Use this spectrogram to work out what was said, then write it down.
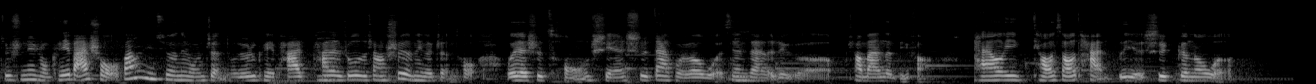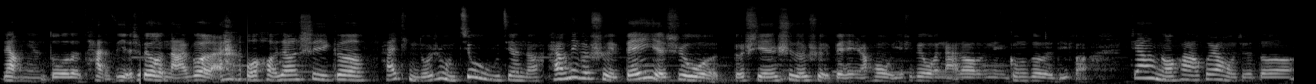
就是那种可以把手放进去的那种枕头，就是可以趴趴在桌子上睡的那个枕头，我也是从实验室带回了我现在的这个上班的地方。还有一条小毯子，也是跟了我。两年多的毯子也是被我拿过来，我好像是一个还挺多这种旧物件的，还有那个水杯也是我的实验室的水杯，然后也是被我拿到了那个工作的地方，这样的话会让我觉得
